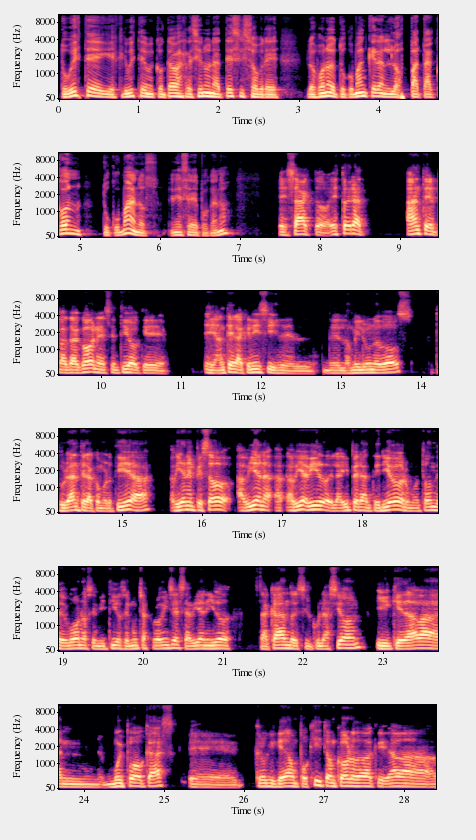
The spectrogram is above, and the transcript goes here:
tuviste y escribiste, me contabas recién una tesis sobre los bonos de Tucumán, que eran los patacón tucumanos en esa época, ¿no? Exacto, esto era antes del patacón en el sentido que eh, antes de la crisis del, del 2001-2, durante la convertida, habían empezado, habían, había habido de la hiper anterior un montón de bonos emitidos en muchas provincias, se habían ido sacando de circulación y quedaban muy pocas. Eh, creo que quedaba un poquito en Córdoba, quedaba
